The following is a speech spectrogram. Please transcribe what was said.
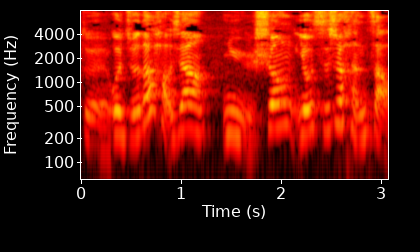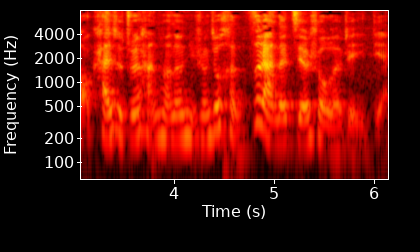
对，我觉得好像女生，尤其是很早开始追韩团的女生，就很自然的接受了这一点。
